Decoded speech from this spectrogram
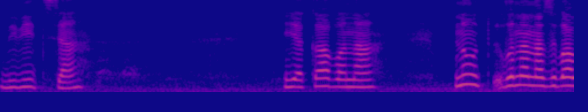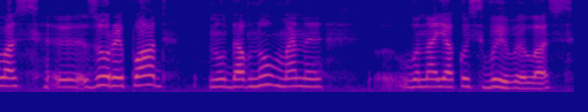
Дивіться, яка вона. Ну, вона називалась е, Зорепад. Ну, давно в мене е, вона якось вивелась.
